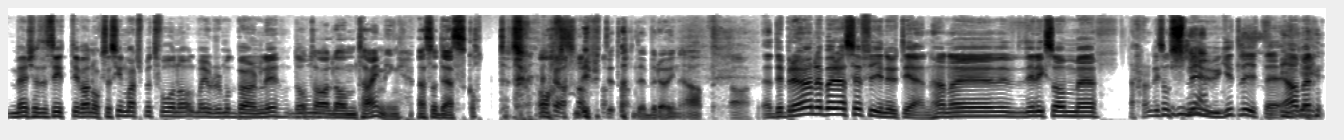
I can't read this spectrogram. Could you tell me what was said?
Manchester City vann också sin match med 2-0, man gjorde det mot Burnley. På De, tal om timing, alltså det skottet, avslutet av De Bruyne. Ja. ja, De Bruyne börjar se fin ut igen. Han har, det är liksom, eh, han har liksom Igen? smugit lite. Ja, men,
